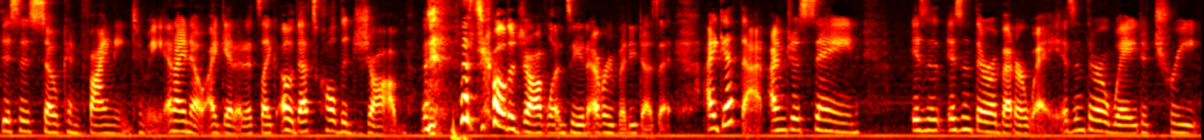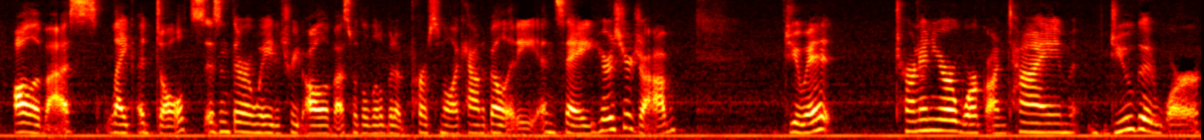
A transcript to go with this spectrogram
this is so confining to me. And I know, I get it. It's like, oh, that's called a job. that's called a job, Lindsay, and everybody does it. I get that. I'm just saying, isn't isn't there a better way? Isn't there a way to treat all of us like adults? Isn't there a way to treat all of us with a little bit of personal accountability and say, here's your job, do it, turn in your work on time, do good work,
